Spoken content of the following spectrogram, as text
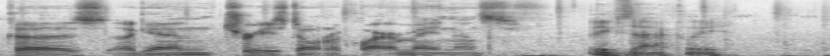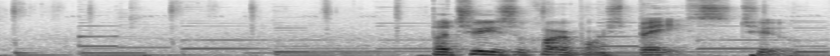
Because, again, trees don't require maintenance. Exactly. But trees require more space too,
